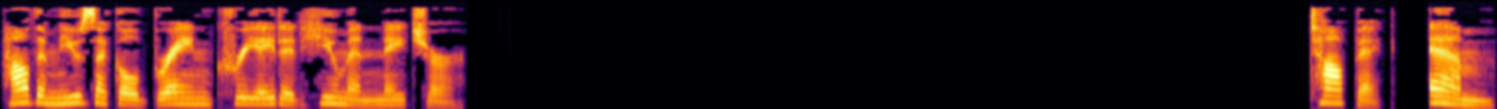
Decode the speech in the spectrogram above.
How the Musical Brain Created Human Nature. Topic M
